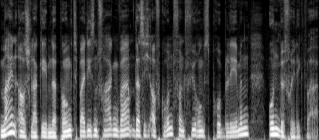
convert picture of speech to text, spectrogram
Mein ausschlaggebender Punkt bei diesen Fragen war, dass ich aufgrund von Führungsproblemen unbefriedigt war.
